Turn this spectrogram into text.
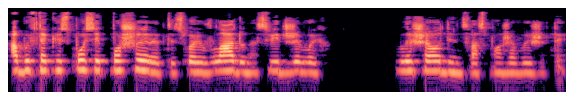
аби в такий спосіб поширити свою владу на світ живих. Лише один з вас може вижити.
